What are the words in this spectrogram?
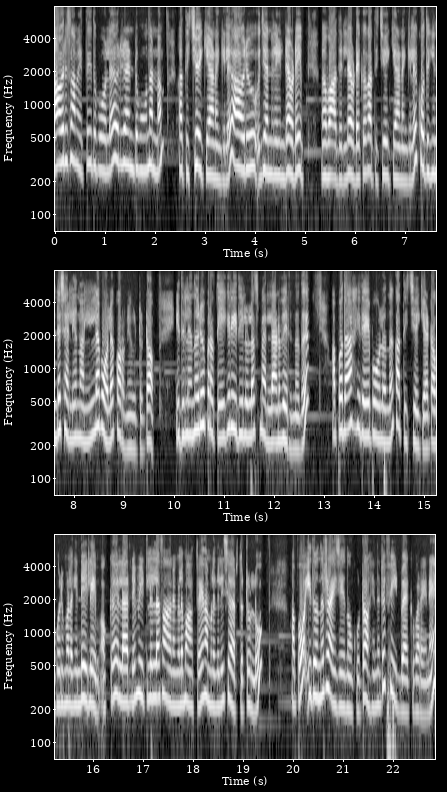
ആ ഒരു സമയത്ത് ഇതുപോലെ ഒരു രണ്ട് മൂന്നെണ്ണം കത്തിച്ചു വയ്ക്കുകയാണെങ്കിൽ ആ ഒരു ജനലിന്റെ അവിടെയും വാതിലിന്റെ അവിടെയൊക്കെ കത്തിച്ചു വയ്ക്കുകയാണെങ്കിൽ കൊതുകിന്റെ ശല്യം നല്ല പോലെ കുറഞ്ഞു കിട്ടും. കേട്ടോ. ഇതിൽ നിന്നൊരു പ്രത്യേക രീതിയിലുള്ള സ്മെല്ലാണ് വരുന്നത്. അപ്പോൾ ദാ ഇതേപോലെ ഒന്ന് കത്തിച്ച് വെക്കുക കേട്ടോ. കുരുമുളകിന്റെ ഇലയും ഒക്കെ എല്ലാവരുടെയും വീട്ടിലുള്ള സാധനങ്ങൾ മാത്രമേ നമ്മളിതിൽ ചേർത്തിട്ടുള്ളൂ. അപ്പോൾ ഇതൊന്ന് ട്രൈ ചെയ്ത് നോക്കൂ കേട്ടോ. എന്നിട്ട് ഫീഡ്ബാക്ക് പറയണേ.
